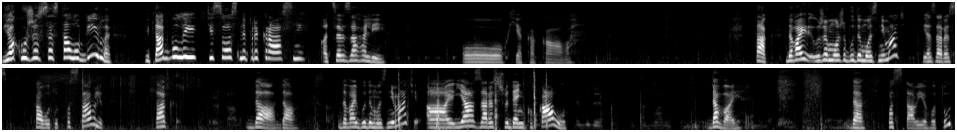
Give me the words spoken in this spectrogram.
Як уже все стало біле. І так були ті сосни прекрасні. А це взагалі. Ох, яка кава. Так, давай вже може будемо знімати. Я зараз каву тут поставлю. Так. Да, да. Давай будемо знімати. А я зараз швиденько каву. Буде. Давай. Да, постав його тут.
